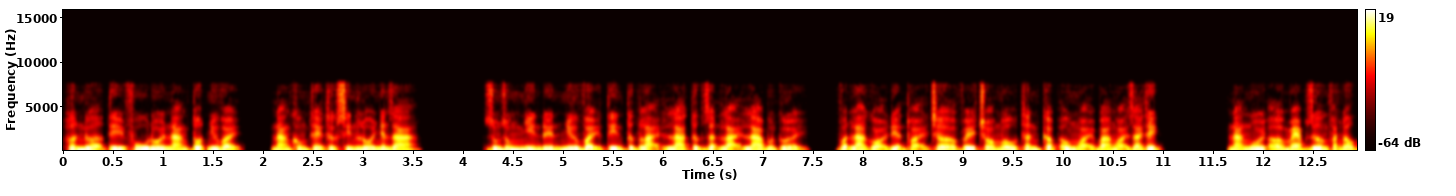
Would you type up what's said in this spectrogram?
hơn nữa tỷ phu đối nàng tốt như vậy, nàng không thể thực xin lỗi nhân ra. Dung Dung nhìn đến như vậy tin tức lại là tức giận lại là buồn cười, vẫn là gọi điện thoại trở về cho mẫu thân cập ông ngoại bà ngoại giải thích. Nàng ngồi ở mép giường phát ngốc,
